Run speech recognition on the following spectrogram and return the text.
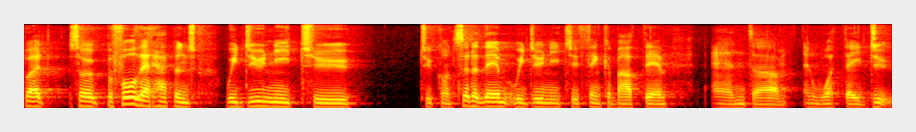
But so before that happens, we do need to to consider them. We do need to think about them and um, and what they do.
